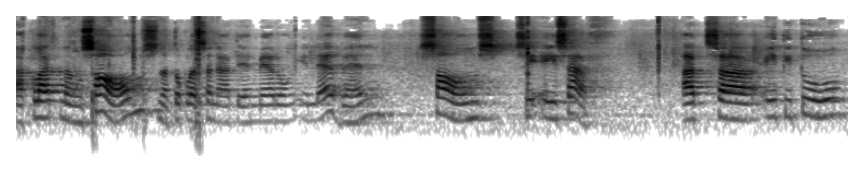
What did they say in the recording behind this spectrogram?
Aklat ng Psalms, natuklasan natin, merong 11 Psalms si Asaph. At sa 82,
